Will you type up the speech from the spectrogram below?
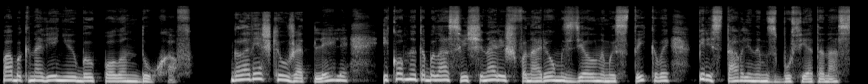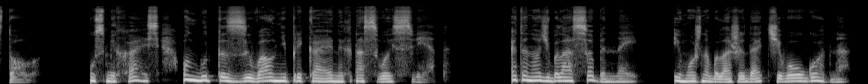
по обыкновению был полон духов. Головешки уже тлели, и комната была освещена лишь фонарем, сделанным из тыквы, переставленным с буфета на стол. Усмехаясь, он будто сзывал неприкаянных на свой свет. Эта ночь была особенной, и можно было ожидать чего угодно,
